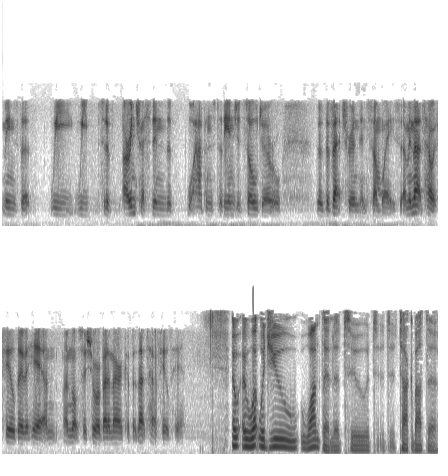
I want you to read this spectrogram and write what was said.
means that we we sort of are interested in the what happens to the injured soldier or the, the veteran in some ways. I mean, that's how it feels over here. I'm I'm not so sure about America, but that's how it feels here. Uh, uh what would you want then to, to, to talk about the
